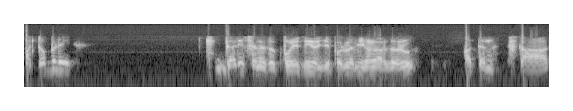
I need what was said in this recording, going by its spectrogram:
A to byli velice nezodpovědní lidi, podle mého názoru. A ten stát,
